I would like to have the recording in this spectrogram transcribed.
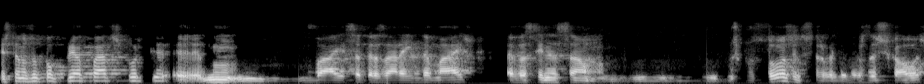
estamos um pouco preocupados porque uh, vai-se atrasar ainda mais a vacinação dos professores e dos trabalhadores das escolas,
